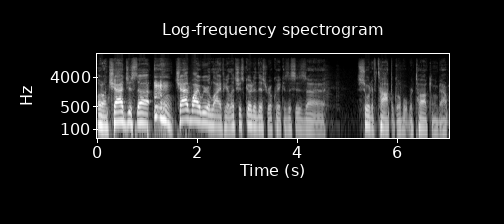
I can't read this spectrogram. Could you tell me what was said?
hold on chad just uh chad why we were live here let's just go to this real quick because this is uh sort of topical of what we're talking about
